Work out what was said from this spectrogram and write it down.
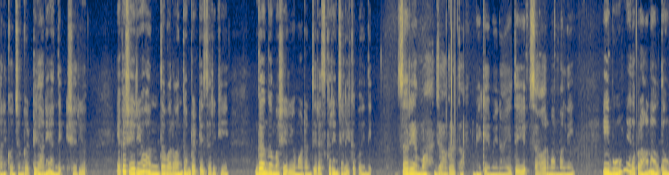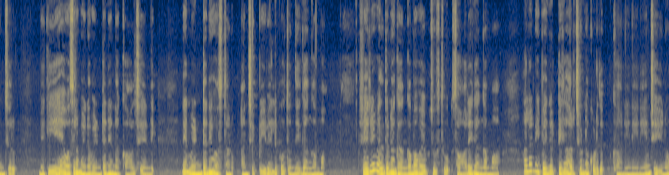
అని కొంచెం గట్టిగానే అంది షరియు ఇక షరియు అంత బలవంతం పెట్టేసరికి గంగమ్మ షెరియు మాటను తిరస్కరించలేకపోయింది. సరే అమ్మ జాగ్రత్త. మీకేమైనా అయితే సార్ మమ్మల్ని ఈ భూమి మీద ప్రాణాలతో ఉంచరు. మీకు ఏ అవసరమైన వెంటనే నాకు కాల్ చేయండి. నేను వెంటనే వస్తాను అని చెప్పి వెళ్ళిపోతుంది గంగమ్మ. శరీర వెళ్తున్న గంగమ్మ వైపు చూస్తూ సారీ గంగమ్మ అలా నీపై గట్టిగా అరిచి ఉండకూడదు. కానీ నేనేం చేయను?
